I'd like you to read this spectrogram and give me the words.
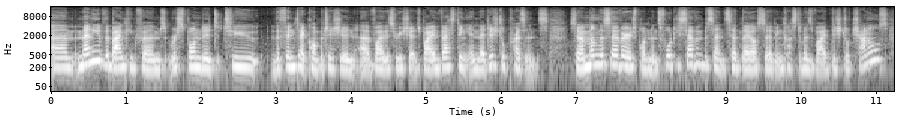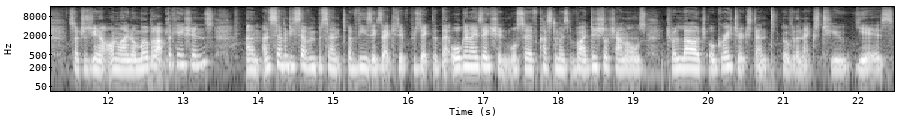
um, many of the banking firms responded to the fintech competition uh, via this research by investing in their digital presence. So, among the survey respondents, 47% said they are serving customers via digital channels, such as you know online or mobile applications, um, and 77% of these executives predict that their organization will serve customers via digital channels to a large or greater extent over the next two years.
